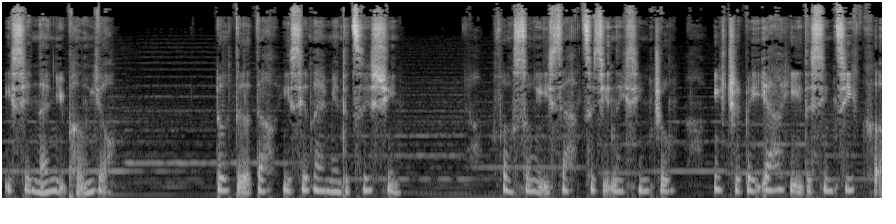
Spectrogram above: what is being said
一些男女朋友，多得到一些外面的资讯，放松一下自己内心中一直被压抑的性饥渴。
